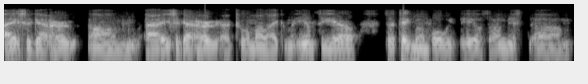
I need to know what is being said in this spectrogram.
I actually got hurt. Um, I actually got hurt. I tore my like my MCL. So it take about four weeks to heal. So I missed um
